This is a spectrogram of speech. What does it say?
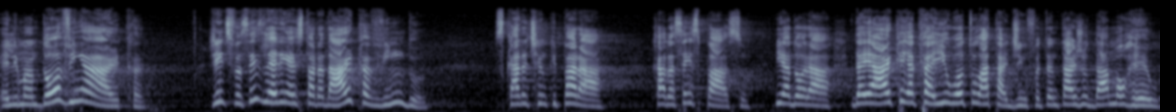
Ele mandou vir a arca. Gente, se vocês lerem a história da arca vindo, os caras tinham que parar. Cada seis passos e adorar. Daí a arca ia cair, o outro lá, tadinho, foi tentar ajudar, morreu.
